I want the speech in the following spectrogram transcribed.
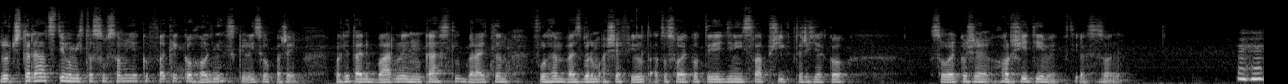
do 14. místa jsou sami jako fakt jako hodně skvělí soupeři. Pak je tady Barney, Newcastle, Brighton, Fulham, West Brom a Sheffield a to jsou jako ty jediný slabší, kteří jako jsou jakože horší týmy v téhle sezóně. Mm-hmm.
